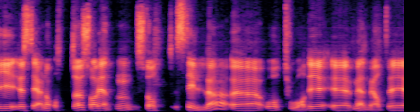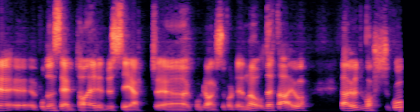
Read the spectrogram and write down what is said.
de resterende åtte, så har vi enten stått stille, og to av de mener vi at vi potensielt har redusert konkurransefortrinnene. Og dette er jo det er jo et varsko,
